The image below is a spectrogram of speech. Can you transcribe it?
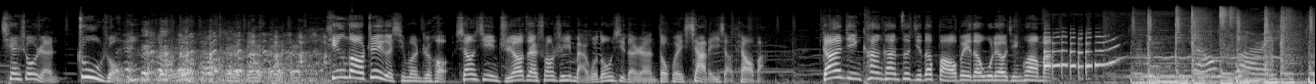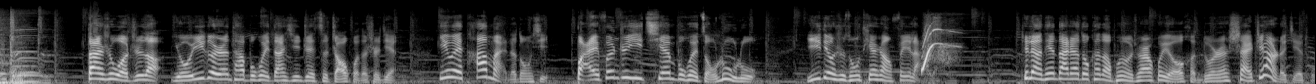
签收人祝融。听到这个新闻之后，相信只要在双十一买过东西的人都会吓了一小跳吧？赶紧看看自己的宝贝的物流情况吧。但是我知道有一个人他不会担心这次着火的事件，因为他买的东西百分之一千不会走陆路，一定是从天上飞来的。这两天大家都看到朋友圈会有很多人晒这样的截图。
